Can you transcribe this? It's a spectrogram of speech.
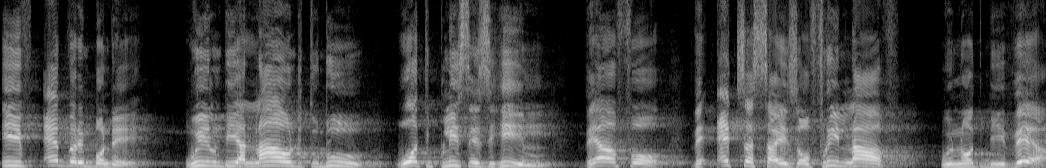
if everybody will be allowed to do what pleases him, therefore, the exercise of free love will not be there.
